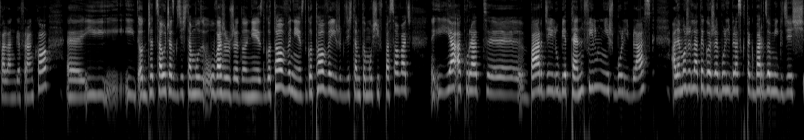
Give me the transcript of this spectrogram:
falangę Franco y, i on cały czas gdzieś tam uważał, że to nie jest gotowy, nie jest gotowy i że gdzieś tam to musi wpasować. Ja akurat bardziej lubię ten film niż Bully Blask, ale może dlatego, że Bully Blask tak bardzo mi gdzieś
